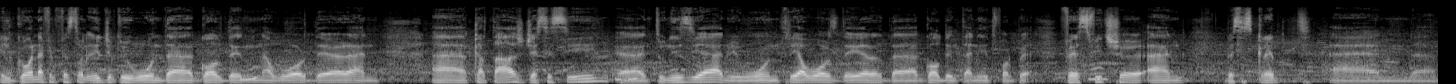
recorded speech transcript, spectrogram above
El Gouna Film Festival in Egypt, we won the Golden Award there, and uh, Carthage, JCC, uh, Tunisia, and we won three awards there: the Golden Tanit for be- First Feature and Best Script, and um,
